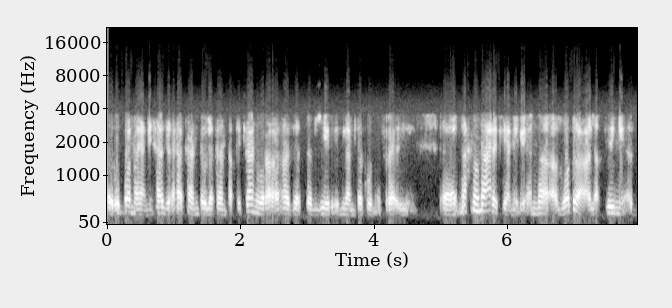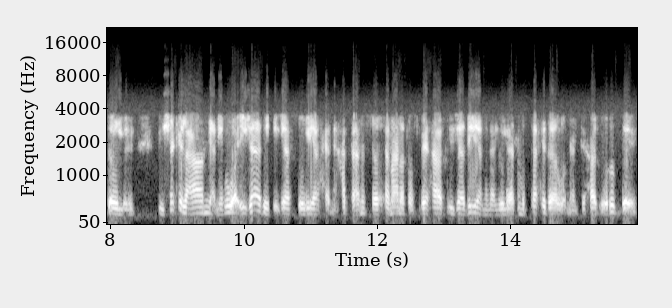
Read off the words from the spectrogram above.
ربما يعني هذه كان دولتان تقفان وراء هذا التفجير إن لم تكن اسرائيل. نحن نعرف يعني بأن الوضع الإقليمي الدولي بشكل عام يعني هو إيجابي تجاه سوريا يعني حتى امس سمعنا تصريحات إيجابية من الولايات المتحدة ومن الاتحاد الأوروبي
